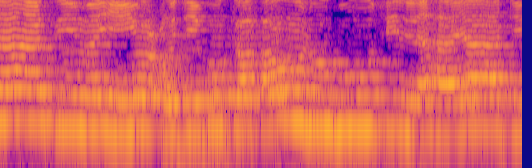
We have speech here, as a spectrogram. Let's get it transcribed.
nasi man yu'jibuka qawluhu fil hayati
